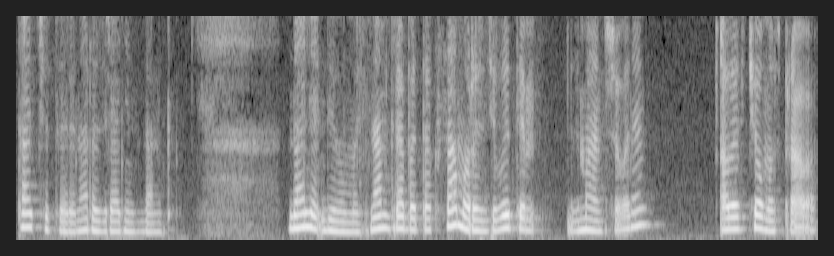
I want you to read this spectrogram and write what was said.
та 4 на розрядні доданки. Далі дивимось, нам треба так само розділити зменшуване. Але в чому справа?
